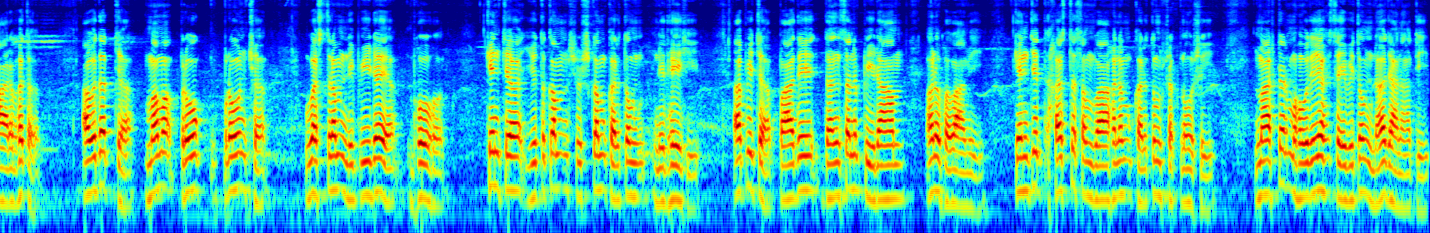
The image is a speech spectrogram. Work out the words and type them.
आरभत। अवदत् मम प्रो प्रोंछ वस्त्र निपीडय भो। किंच युतक शुष्क कर्तुं निधेहि। अभी च पादे दंशनपीडाम् अनुभवामि। किंचित हस्तसंवाहन कर्तुं शक्नोषि। मास्टर महोदय सेवितुं न जानाति।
